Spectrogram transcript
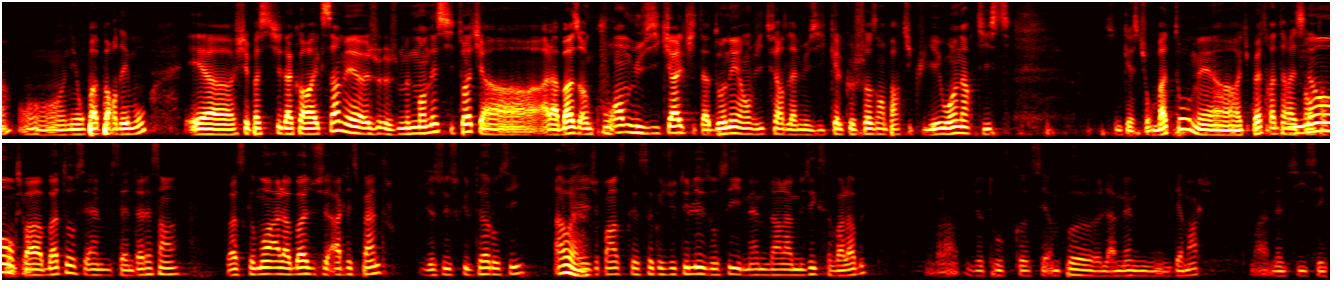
hein, en n'ayant pas peur des mots. Et euh, je sais pas si tu es d'accord avec ça, mais euh, je me demandais si toi, tu as à la base un courant musical qui t'a donné envie de faire de la musique, quelque chose en particulier, ou un artiste. C'est une question bateau, mais euh, qui peut être intéressante. Non, pas bateau, c'est intéressant. Parce que moi, à la base, je suis artiste peintre, je suis sculpteur aussi. Ah ouais. Et je pense que ce que j'utilise aussi, même dans la musique, c'est valable. Voilà, je trouve que c'est un peu la même démarche, voilà, même si c'est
